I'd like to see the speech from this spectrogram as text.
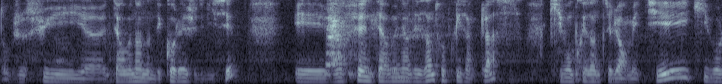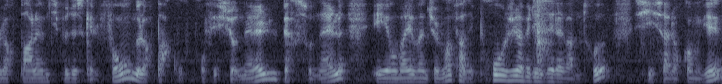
Donc je suis euh, intervenant dans des collèges et des lycées et je fais intervenir des entreprises en classe qui vont présenter leur métier, qui vont leur parler un petit peu de ce qu'elles font, de leur parcours professionnel, personnel et on va éventuellement faire des projets avec les élèves entre eux, si ça leur convient,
